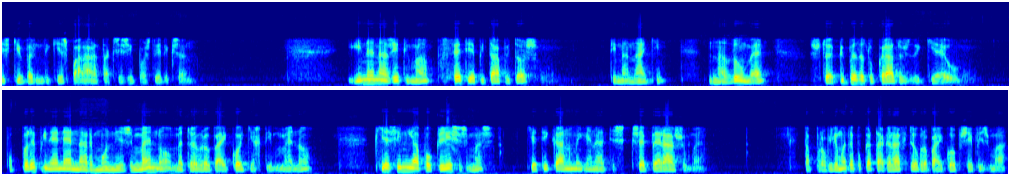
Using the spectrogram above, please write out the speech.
της κυβερνητικής παράταξης υποστήριξαν. Είναι ένα ζήτημα που θέτει επιτάπητος την ανάγκη να δούμε στο επίπεδο του κράτους δικαίου που πρέπει να είναι εναρμονισμένο με το ευρωπαϊκό κεκτημένο ποιες είναι οι αποκλήσεις μας και τι κάνουμε για να τις ξεπεράσουμε. Τα προβλήματα που καταγράφει το ευρωπαϊκό ψήφισμα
